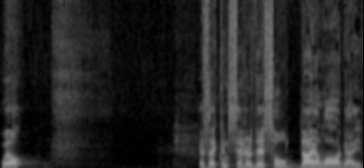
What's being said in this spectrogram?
Well, as I consider this whole dialogue, I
